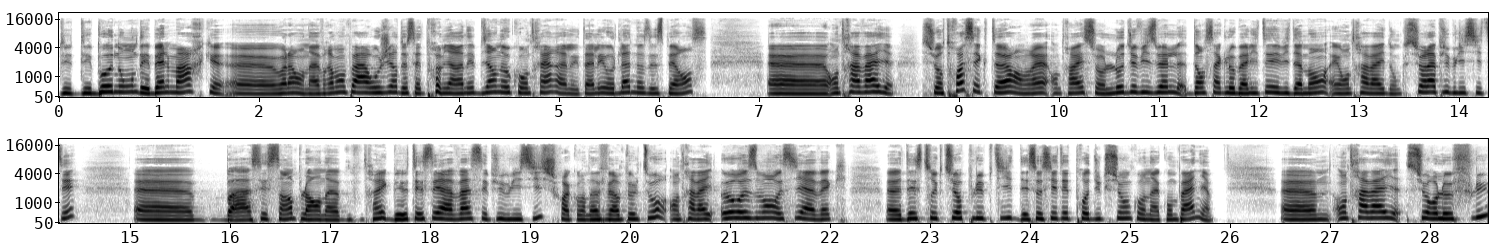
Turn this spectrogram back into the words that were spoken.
des, beaux noms, des belles marques. Euh, voilà, on n'a vraiment pas à rougir de cette première année. Bien au contraire, elle est allée au-delà de nos espérances. Euh, on travaille sur trois secteurs. En vrai, on travaille sur l'audiovisuel dans sa globalité, évidemment, et on travaille donc sur la publicité. Euh, bah, c'est simple. Hein. on a travaillé avec BETC, Avas et Publicis. Je crois qu'on a fait un peu le tour. On travaille heureusement aussi avec euh, des structures plus petites, des sociétés de production qu'on accompagne. Euh, on travaille sur le flux,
